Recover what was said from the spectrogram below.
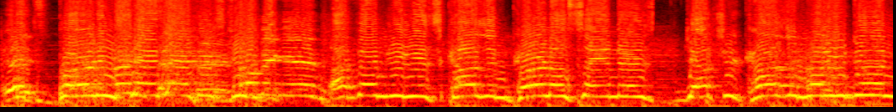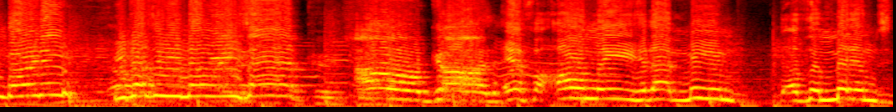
It's Bernie Sanders coming in, avenging his cousin Colonel Sanders. Got your cousin? What are you doing, Bernie? He doesn't even know where he's at. Oh god! If only that meme of the mittens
